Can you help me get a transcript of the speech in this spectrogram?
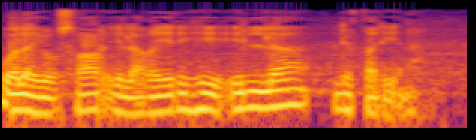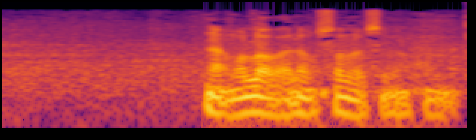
ولا يصار إلى غيره إلا لقرينة. نعم والله أعلم. صلى الله عليه وسلم محمد.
